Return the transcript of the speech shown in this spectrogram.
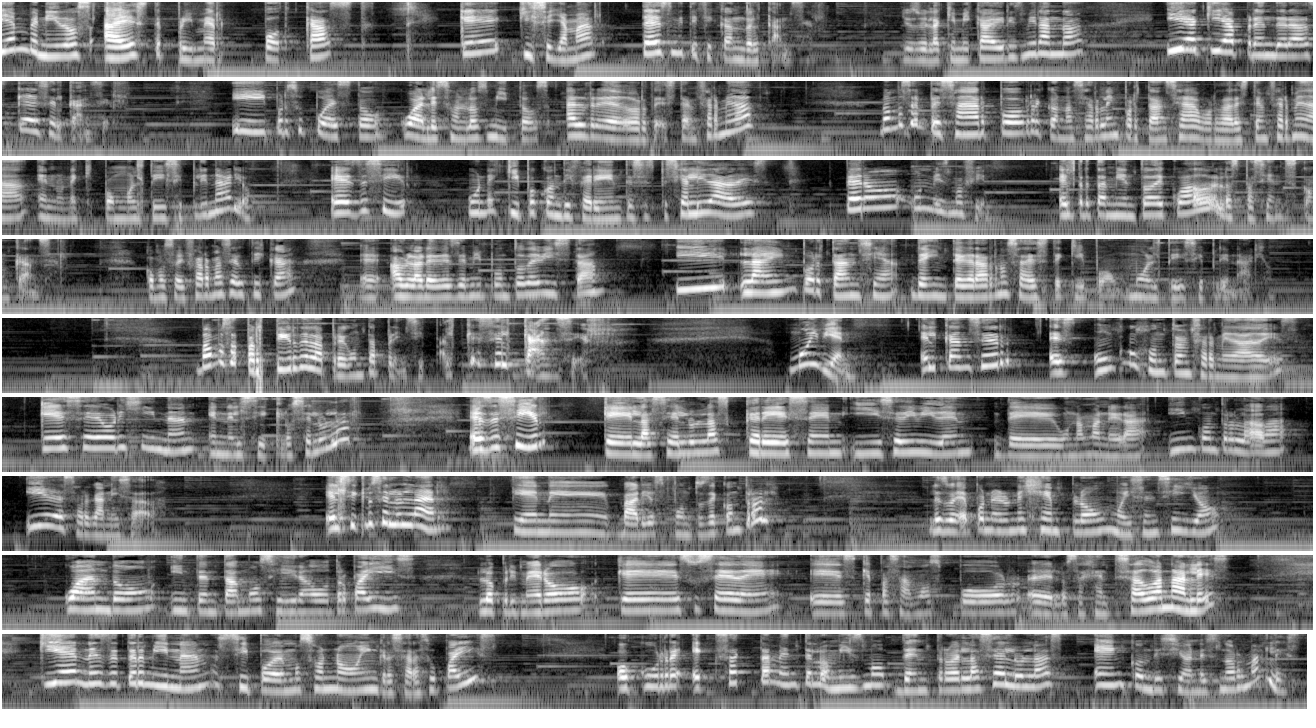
bienvenidos a este primer podcast que quise llamar Desmitificando el cáncer. Yo soy la química Iris Miranda y aquí aprenderás qué es el cáncer y por supuesto cuáles son los mitos alrededor de esta enfermedad. Vamos a empezar por reconocer la importancia de abordar esta enfermedad en un equipo multidisciplinario, es decir, un equipo con diferentes especialidades, pero un mismo fin, el tratamiento adecuado de los pacientes con cáncer. Como soy farmacéutica, eh, hablaré desde mi punto de vista y la importancia de integrarnos a este equipo multidisciplinario. Vamos a partir de la pregunta principal, ¿qué es el cáncer? Muy bien, el cáncer es un conjunto de enfermedades que se originan en el ciclo celular. Es decir, que las células crecen y se dividen de una manera incontrolada y desorganizada. El ciclo celular tiene varios puntos de control. Les voy a poner un ejemplo muy sencillo. Cuando intentamos ir a otro país, lo primero que sucede es que pasamos por eh, los agentes aduanales, quienes determinan si podemos o no ingresar a su país. Ocurre exactamente lo mismo dentro de las células en condiciones normales.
